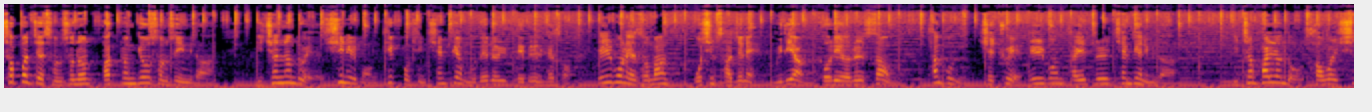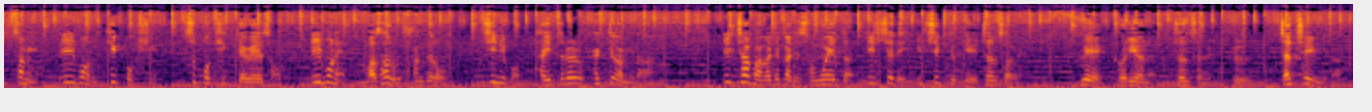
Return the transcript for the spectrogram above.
첫 번째 선수는 박병규 선수입니다. 2000년도에 신일본 킥복싱 챔피언 무대를 데뷔를 해서 일본에서만 54전의 위대한 커리어를 쌓은 한국인 최초의 일본 타이틀 챔피언입니다. 2008년도 4월 13일 일본 킥복싱 슈퍼킥 대회에서 일본의 마사루 상대로 신일본 타이틀을 획득합니다. 1차 방어전까지 성공했던 1세대 입식 격투기의 전설, 그의 커리어는 전설 그 자체입니다.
